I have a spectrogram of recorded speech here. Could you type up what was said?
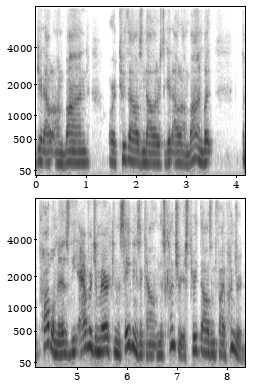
get out on bond or two thousand dollars to get out on bond. But the problem is the average American savings account in this country is three thousand five hundred.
